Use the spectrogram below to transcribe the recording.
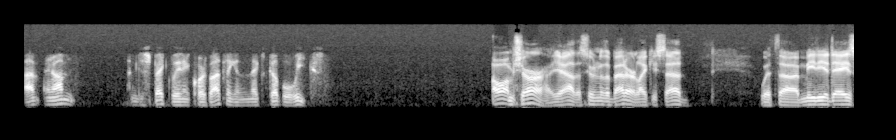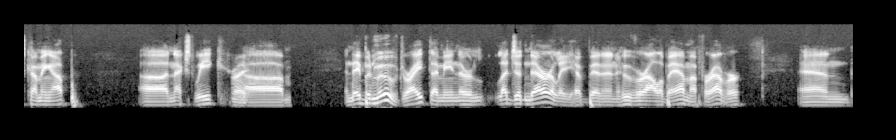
I'm, and I'm I'm just speculating, of course, but I think in the next couple of weeks. Oh, I'm sure. Yeah, the sooner the better, like you said. With uh, media days coming up uh, next week, right? Um, and they've been moved, right? I mean, they're legendarily have been in Hoover, Alabama, forever, and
